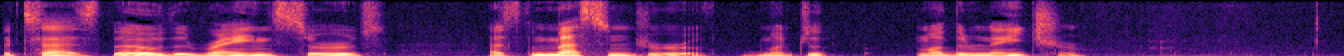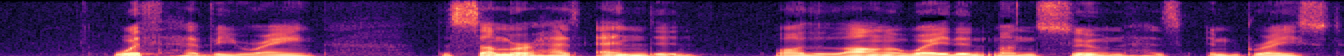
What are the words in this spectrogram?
It's as though the rain serves as the messenger of Mother Nature. With heavy rain, the summer has ended while the long awaited monsoon has embraced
